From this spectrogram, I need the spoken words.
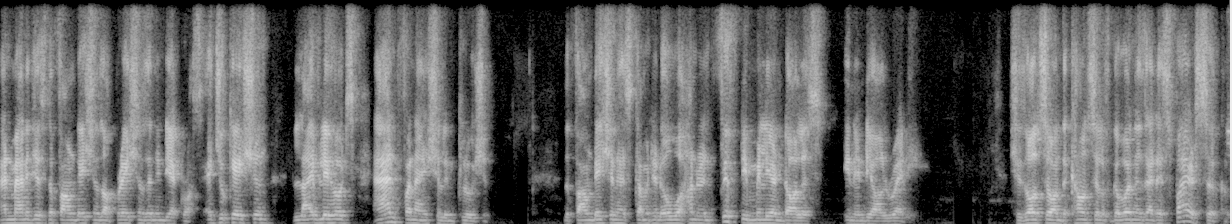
and manages the foundation's operations in India across education, livelihoods, and financial inclusion. The foundation has committed over $150 million in India already. She's also on the Council of Governors at Aspire Circle,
